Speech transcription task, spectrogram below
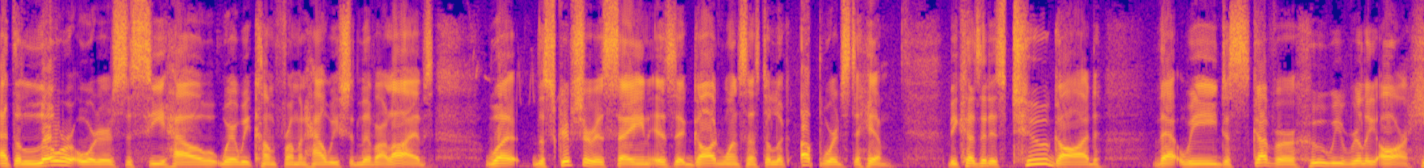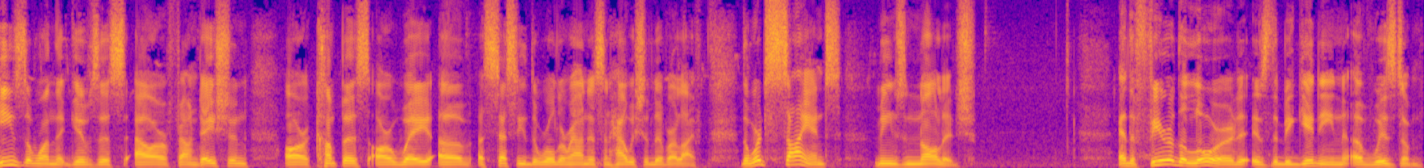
at the lower orders to see how where we come from and how we should live our lives. What the scripture is saying is that God wants us to look upwards to him because it is to God that we discover who we really are. He's the one that gives us our foundation, our compass, our way of assessing the world around us and how we should live our life. The word science means knowledge. And the fear of the Lord is the beginning of wisdom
